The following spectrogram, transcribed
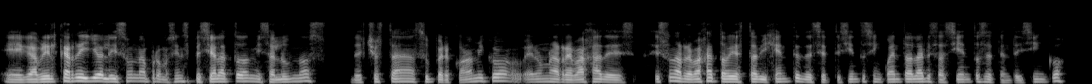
Eh, Gabriel Carrillo le hizo una promoción especial a todos mis alumnos. De hecho, está súper económico. Era una rebaja de, es una rebaja, todavía está vigente, de 750 dólares a 175,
